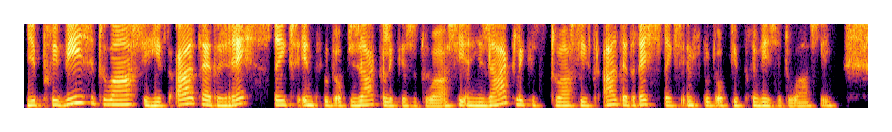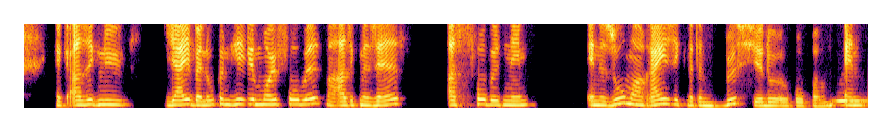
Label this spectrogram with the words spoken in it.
Je privé-situatie heeft altijd rechtstreeks invloed op je zakelijke situatie. En je zakelijke situatie heeft altijd rechtstreeks invloed op je privé-situatie. Kijk, als ik nu, jij bent ook een heel mooi voorbeeld, maar als ik mezelf als voorbeeld neem, in de zomer reis ik met een busje door Europa. En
